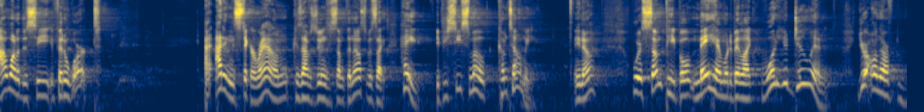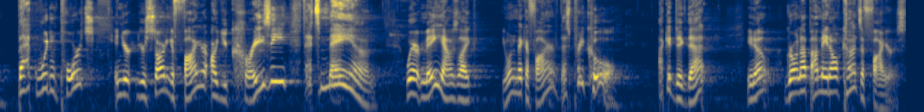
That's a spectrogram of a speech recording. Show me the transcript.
I wanted to see if it had worked. I, I didn't stick around because I was doing something else. It was like, hey, if you see smoke, come tell me, you know? Where some people, mayhem would have been like, what are you doing? You're on our back wooden porch and you're, you're starting a fire? Are you crazy? That's mayhem. Where me, I was like, you want to make a fire? That's pretty cool. I could dig that. You know, growing up, I made all kinds of fires.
